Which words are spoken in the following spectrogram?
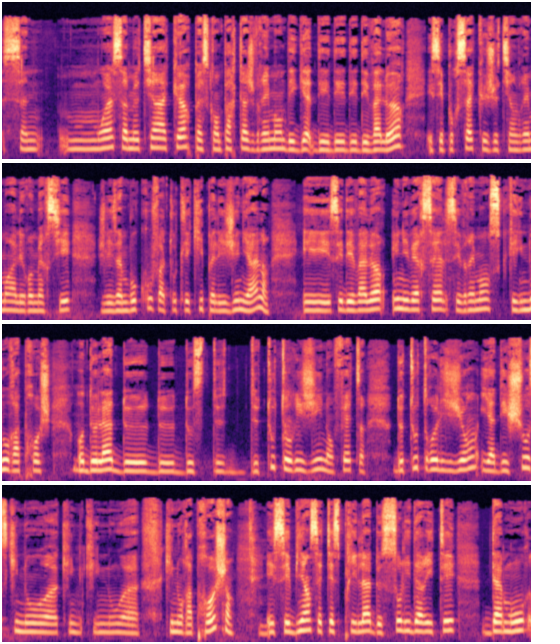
Ça, moi, ça me tient à cœur parce qu'on partage vraiment des, des, des, des, valeurs et c'est pour ça que je tiens vraiment à les remercier. Je les aime beaucoup. Enfin, toute l'équipe, elle est géniale et c'est des valeurs universelles. C'est vraiment ce qui nous rapproche mm. au-delà de de, de, de, toute origine, en fait, de toute religion. Il y a des choses qui nous, euh, qui, qui nous, euh, qui nous rapprochent mm. et c'est bien cet esprit-là de solidarité, d'amour,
